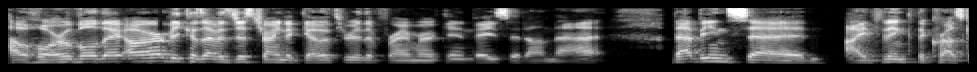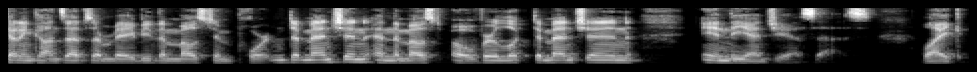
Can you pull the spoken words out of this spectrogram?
how horrible they are because I was just trying to go through the framework and base it on that. That being said, I think the cross-cutting concepts are maybe the most important dimension and the most overlooked dimension in the NGSS. Like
